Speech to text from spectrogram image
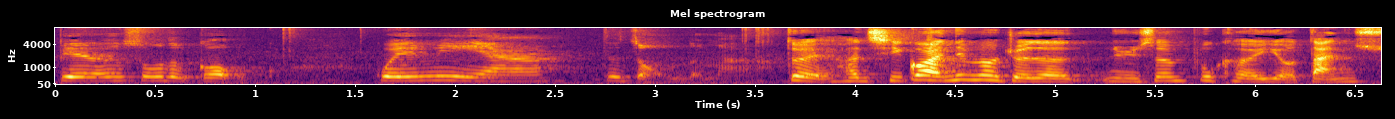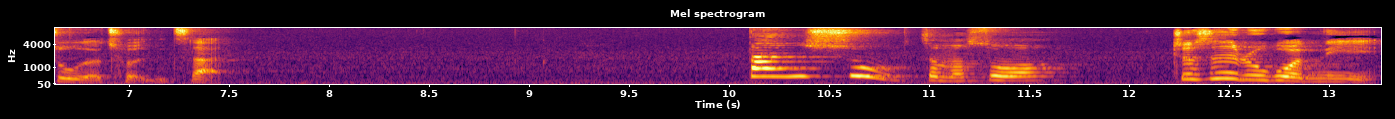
别人说的闺闺蜜啊这种的吗？对，很奇怪，你有没有觉得女生不可以有单数的存在？单数怎么说？就是如果你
